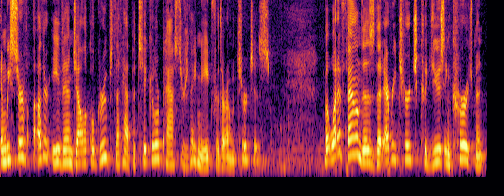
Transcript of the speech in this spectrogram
and we serve other evangelical groups that have particular pastors they need for their own churches. But what I've found is that every church could use encouragement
